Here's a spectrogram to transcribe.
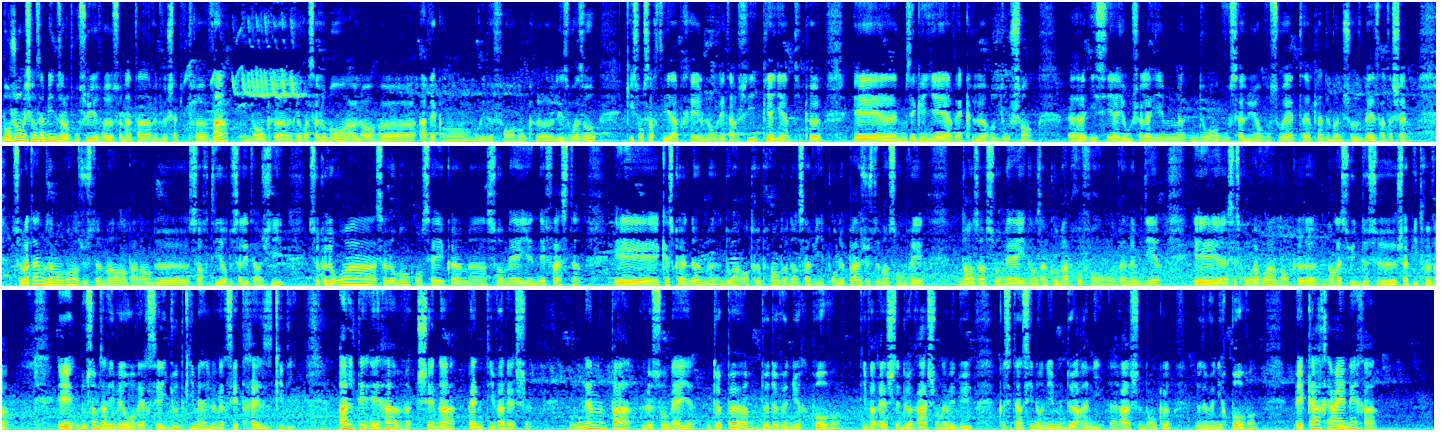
Bonjour mes chers amis, nous allons poursuivre euh, ce matin avec le chapitre 20, donc euh, avec le roi Salomon, alors euh, avec en bruit de fond donc les oiseaux qui sont sortis après une longue léthargie, piaillaient un petit peu et nous égayer avec leur doux chant ici à Yerushalayim, d'où on vous salue, on vous souhaite plein de bonnes choses. Ce matin, nous allons voir justement, en parlant de sortir de sa léthargie, ce que le roi Salomon conseille comme un sommeil néfaste et qu'est-ce qu'un homme doit entreprendre dans sa vie pour ne pas justement sombrer dans un sommeil, dans un coma profond, on va même dire. Et euh, c'est ce qu'on va voir donc euh, dans la suite de ce chapitre 20. Et nous sommes arrivés au verset Yud Gimel, le verset 13, qui dit Alte ehav shena pentivaresh n'aime pas le sommeil de peur de devenir pauvre. Tivaresh, c'est de Rash, on avait dit que c'est un synonyme de Ani. Rash, donc, de devenir pauvre. Pekach aenecha,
